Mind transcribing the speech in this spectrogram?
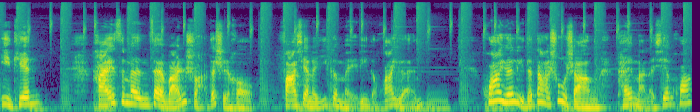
一天，孩子们在玩耍的时候，发现了一个美丽的花园。花园里的大树上开满了鲜花，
